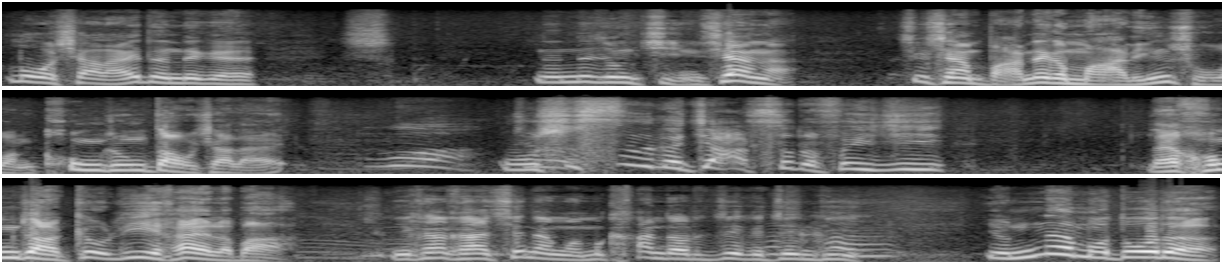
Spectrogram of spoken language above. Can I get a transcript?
落下来的那个那那种景象啊，就像把那个马铃薯往空中倒下来。哇，五十四个架次的飞机来轰炸，够厉害了吧？你看看现在我们看到的这个阵地，有那么多的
